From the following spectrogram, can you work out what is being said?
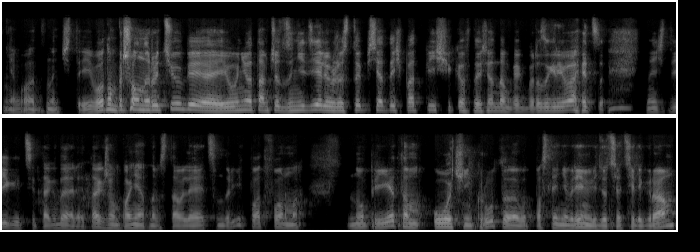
Вот, значит. И вот он пришел на Рутюбе, и у него там что-то за неделю уже 150 тысяч подписчиков, то есть он там как бы разогревается, значит, двигается и так далее. Также он, понятно, выставляется на других платформах но при этом очень круто, вот последнее время ведет себя Telegram,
